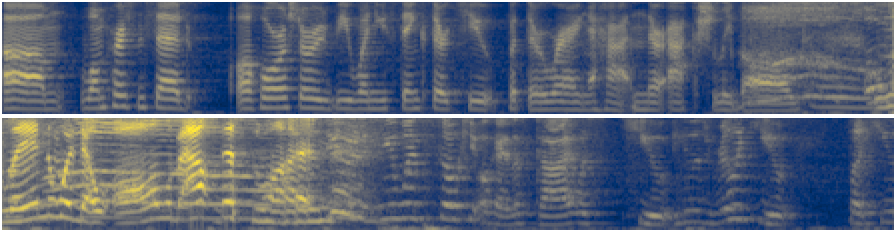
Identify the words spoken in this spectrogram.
Um, one person said a horror story would be when you think they're cute, but they're wearing a hat and they're actually bald. Oh Lynn would know all about this one. Dude, he was so cute. Okay, this guy was cute. He was really cute, but he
